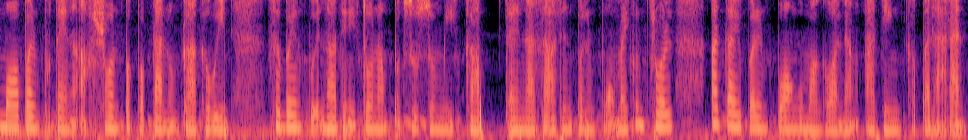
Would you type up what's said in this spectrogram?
gumawa po tayo ng aksyon, pagpaplanong gagawin. Sabayan po natin ito ng pagsusumikap dahil nasa atin pa rin po ang may control at tayo pa rin po ang gumagawa ng ating kapalaran.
